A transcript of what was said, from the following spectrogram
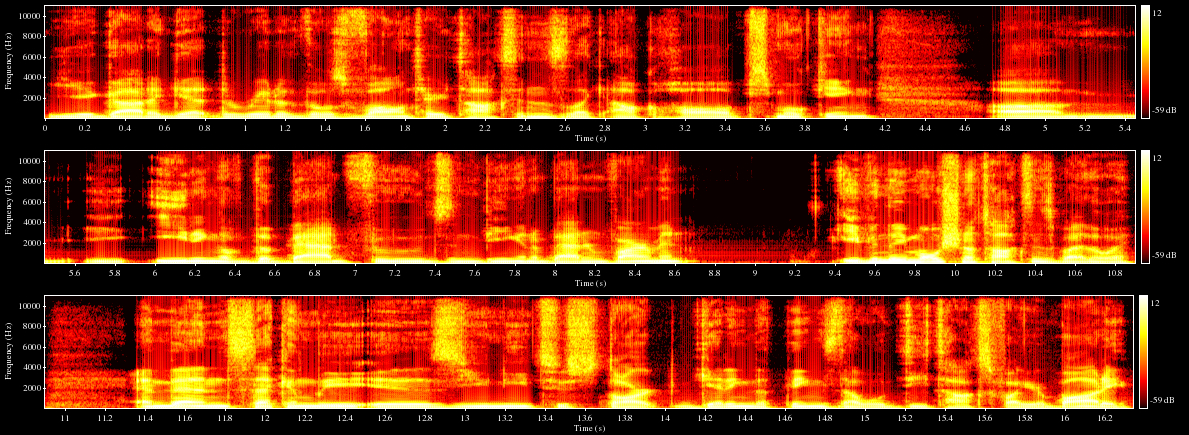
you gotta get rid of those voluntary toxins like alcohol, smoking, um, e- eating of the bad foods and being in a bad environment, even the emotional toxins, by the way. And then secondly is you need to start getting the things that will detoxify your body.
